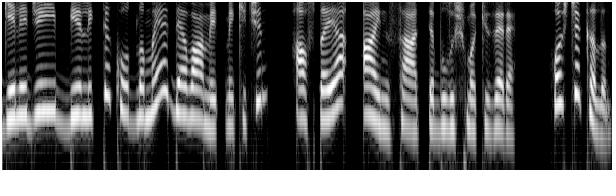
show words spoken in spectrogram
Geleceği birlikte kodlamaya devam etmek için haftaya aynı saatte buluşmak üzere. Hoşçakalın.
